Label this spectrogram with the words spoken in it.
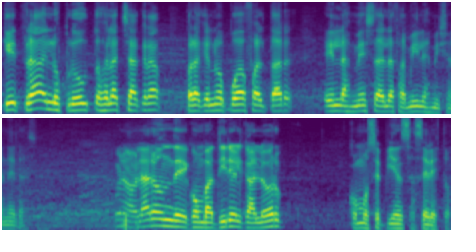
que traen los productos de la chacra para que no pueda faltar en las mesas de las familias misioneras. Bueno, hablaron de combatir el calor. ¿Cómo se piensa hacer esto?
